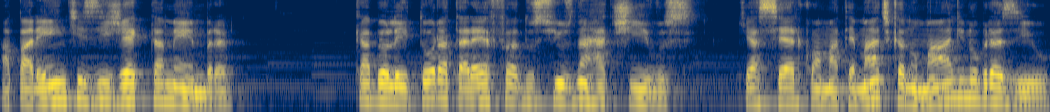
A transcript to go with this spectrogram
aparentes e jecta-membra. Cabe ao leitor a tarefa dos fios narrativos que acercam a matemática no Mali e no Brasil,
